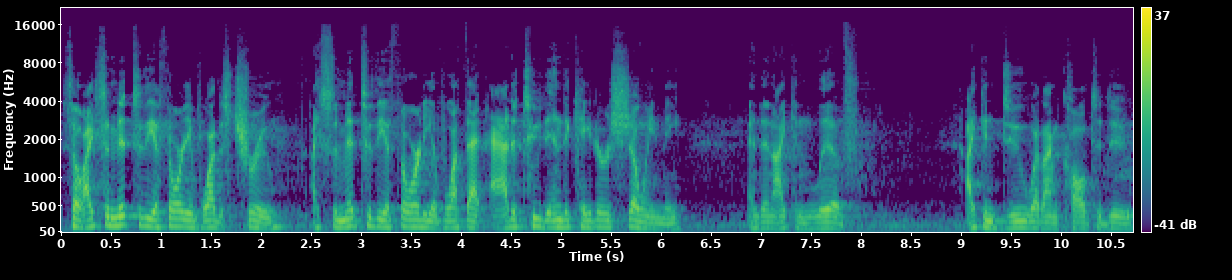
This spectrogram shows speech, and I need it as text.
So I submit to the authority of what is true. I submit to the authority of what that attitude indicator is showing me, and then I can live I can do what I'm called to do.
